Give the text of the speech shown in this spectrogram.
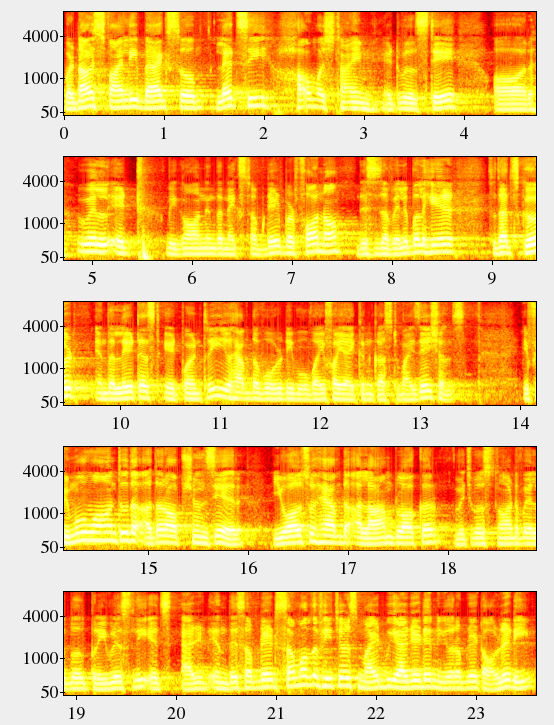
but now it's finally back so let's see how much time it will stay or will it be gone in the next update? But for now this is available here. So that's good. In the latest 8.3 you have the VoLTE Wi-Fi icon customizations. If you move on to the other options here you also have the alarm blocker which was not available previously. It's added in this update. Some of the features might be added in your update already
